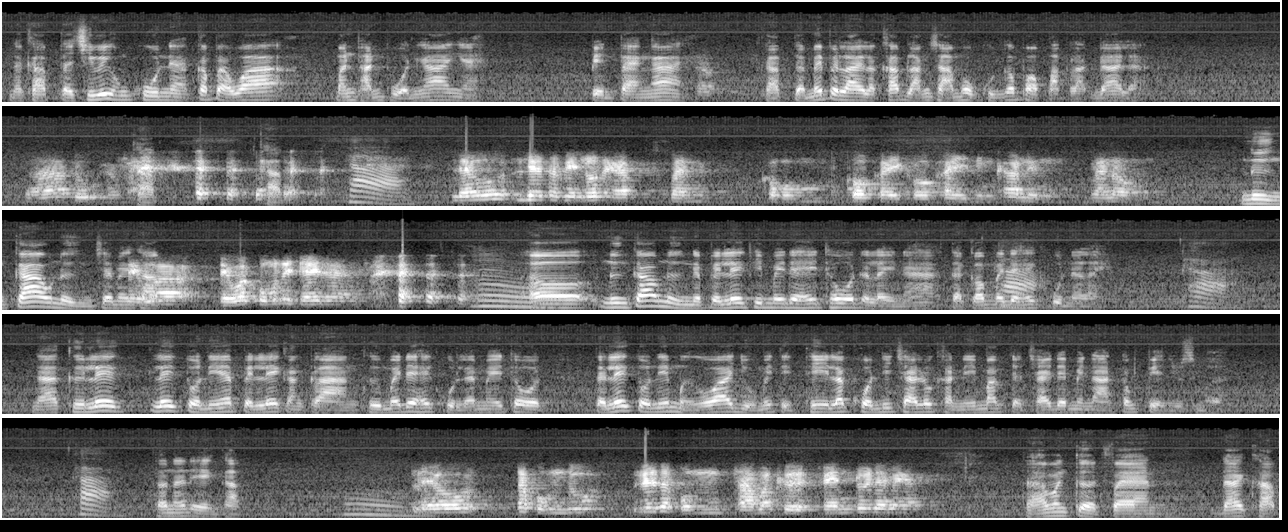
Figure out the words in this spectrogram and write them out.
นะครับแต่ชีวิตของคุณเนี่ยก็แปลว่ามันผันผวนง่ายไงเปลี่ยนแปลงง่ายครับครับแต่ไม่เป็นไรหรอกครับ หลัง 36 คุณก็พอปักหลักได้แล้วสาธุครับครับครับค่ะแล้วเรือทะเบียนรถนะครับ มันของผมกอไก่ขอไข่หนึ่งข้าวหนึ่งระนอง 191ใช่ไหมแต่ครับ ว่าแต่ว่าผมไม่ได้ใช้นะครับอืม เออ191เนี่ยเป็นเลขที่ไม่ได้ให้โทษอะไรนะฮะแต่ก็ไม่ได้ค่ะ ให้คุณอะไรค่ะ นะคือเลขเลขตัวนี้เป็นเลขกลางๆ คือไม่ได้ให้คุณและไม่ให้โทษ แต่เลขตัวนี้เหมือนกับว่าอยู่ไม่ติดที่ และคนที่ใช้รถคันนี้มักจะใช้ได้ไม่นานต้องเปลี่ยนอยู่เสมอ ค่ะ เท่านั้นเองครับ อืม แล้วถ้าผมดูแล้วถ้าผมถามวันเกิดแฟนด้วยได้ไหมครับ ถามวันเกิดแฟนได้ครับ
